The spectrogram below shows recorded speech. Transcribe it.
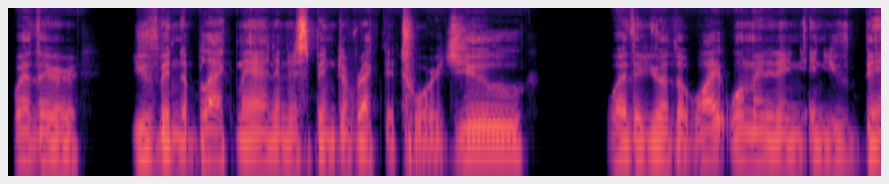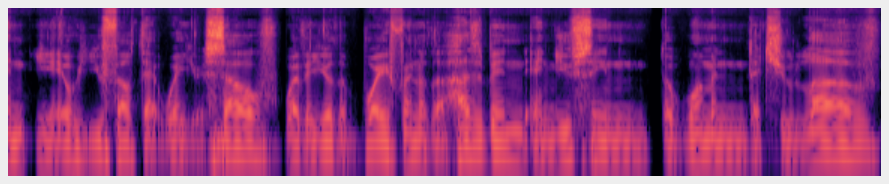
whether you've been the black man and it's been directed towards you, whether you're the white woman and, and, you've been, you know, you felt that way yourself, whether you're the boyfriend or the husband and you've seen the woman that you love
